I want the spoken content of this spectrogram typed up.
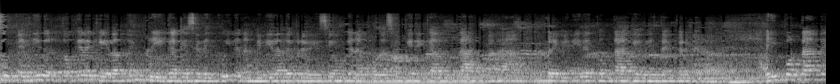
suspendido el toque de queda no implica que se descuiden las medidas de prevención que la población tiene que adoptar para prevenir el contagio de esta enfermedad. Es importante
